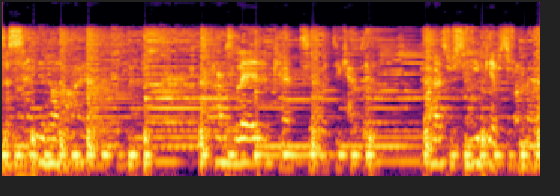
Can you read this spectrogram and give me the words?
Thou on high, hast led captivity captive, thou hast received gifts from men.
